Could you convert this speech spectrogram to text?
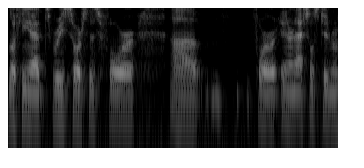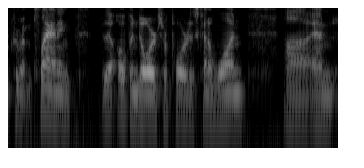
looking at resources for uh, for international student recruitment planning, the Open Doors report is kind of one. Uh, and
